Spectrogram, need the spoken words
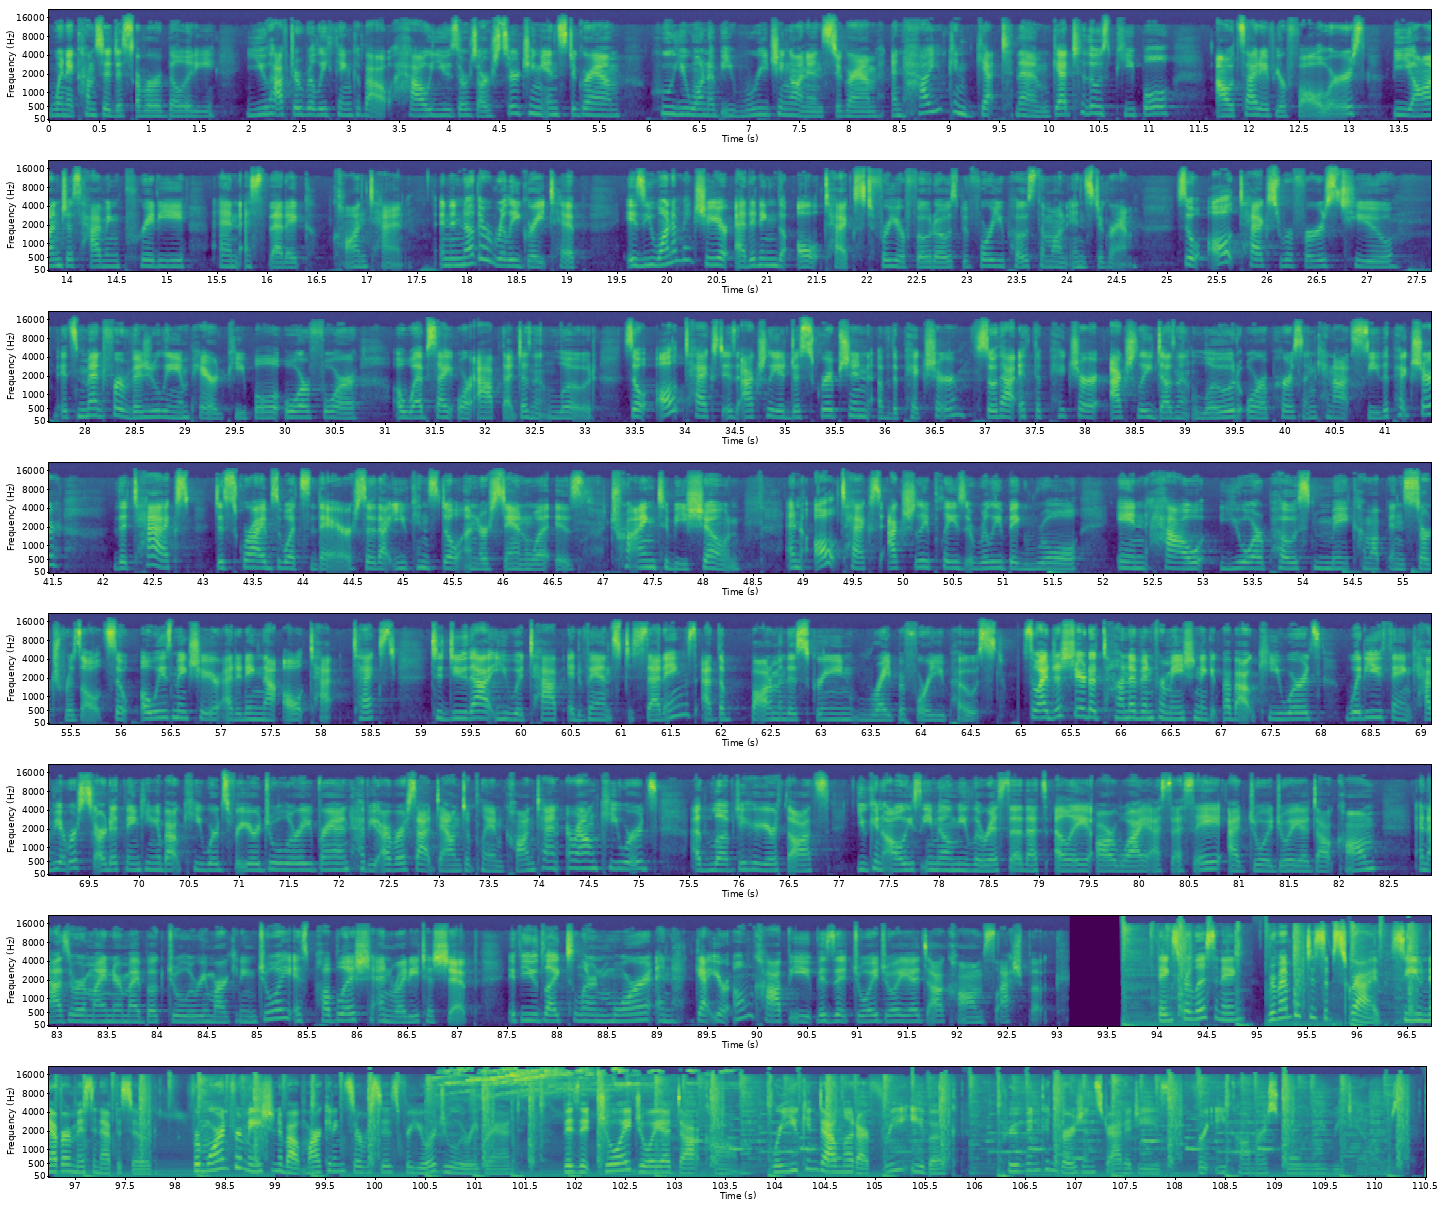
when it comes to discoverability. You have to really think about how users are searching Instagram, who you want to be reaching on Instagram, and how you can get to them, get to those people outside of your followers beyond just having pretty and aesthetic content. And another really great tip is you want to make sure you're editing the alt text for your photos before you post them on Instagram. So, alt text refers to it's meant for visually impaired people or for a website or app that doesn't load. So, alt text is actually a description of the picture so that if the picture actually doesn't load or a person cannot see the picture, the text describes what's there so that you can still understand what is trying to be shown. And alt text actually plays a really big role in how your post may come up in search results. So always make sure you're editing that alt text. To do that, you would tap advanced settings at the bottom of the screen right before you post. So I just shared a ton of information about keywords. What do you think? Have you ever started thinking about keywords for your jewelry brand? Have you ever sat down to plan content around keywords? I'd love to hear your thoughts. You can always email me, Laryssa, that's L A R Y S S A, at joyjoya.com. And as a reminder, my book, Jewelry Marketing Joy, is published and ready to ship. If you'd like to learn more and get your own copy, visit joyjoya.com slash book. Thanks for listening. Remember to subscribe so you never miss an episode. For more information about marketing services for your jewelry brand, visit joyjoya.com, where you can download our free ebook – proven conversion strategies for e commerce jewelry retailers.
